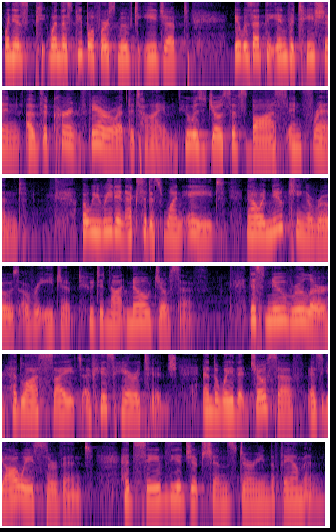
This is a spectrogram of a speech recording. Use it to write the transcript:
When, his, when this people first moved to Egypt, it was at the invitation of the current Pharaoh at the time, who was Joseph's boss and friend. But we read in Exodus 1 8, now a new king arose over Egypt who did not know Joseph. This new ruler had lost sight of his heritage and the way that Joseph, as Yahweh's servant, had saved the Egyptians during the famine.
